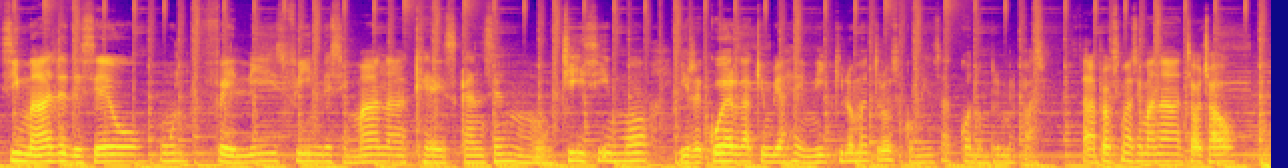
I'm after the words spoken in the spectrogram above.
Sin más, les deseo un feliz fin de semana, que descansen muchísimo y recuerda que un viaje de mil kilómetros comienza con un primer paso. Hasta la próxima semana. Chao, chao.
